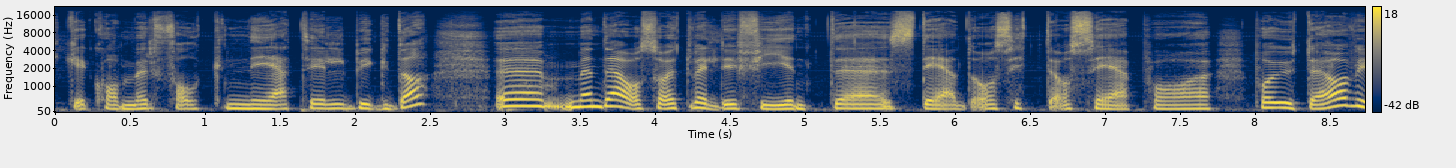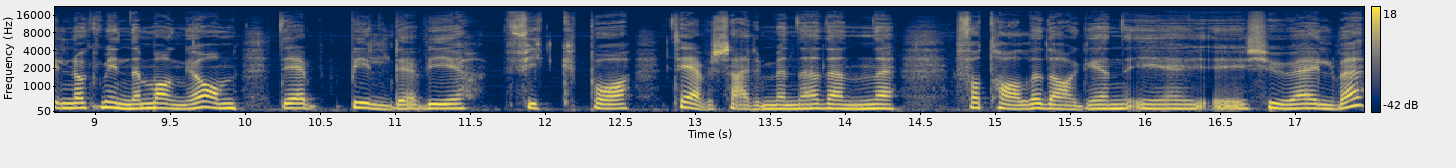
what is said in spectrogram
ikke kommer folk ned til bygda. Eh, men det er også et veldig fint eh, sted å sitte og se på, på Utøya, og vil nok minne mange om det bildet vi fikk på TV-skjermene den fatale dagen i 2011,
